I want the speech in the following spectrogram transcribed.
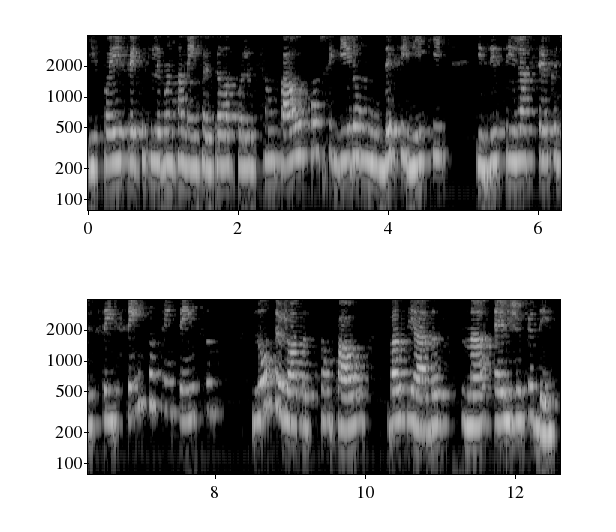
E foi feito esse levantamento aí pela Folha de São Paulo, conseguiram definir que Existem já cerca de 600 sentenças no TJ de São Paulo baseadas na LGPD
